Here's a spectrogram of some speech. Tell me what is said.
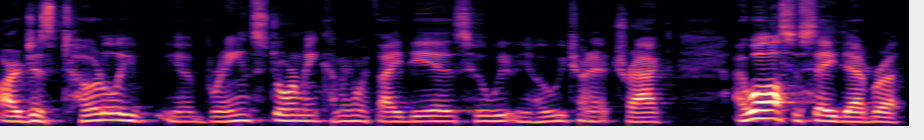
are just totally you know, brainstorming, coming with ideas, who we, you know, who we trying to attract. I will also say, Debra,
